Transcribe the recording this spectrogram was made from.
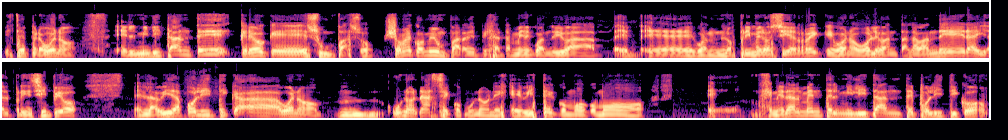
¿Viste? Pero bueno, el militante creo que es un paso. Yo me comí un par de pijas también cuando iba, eh, eh, los primeros cierres, que bueno, vos levantás la bandera y al principio en la vida política, bueno, mm, uno nace como un ONG, ¿viste? Como, como eh, generalmente el militante político,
